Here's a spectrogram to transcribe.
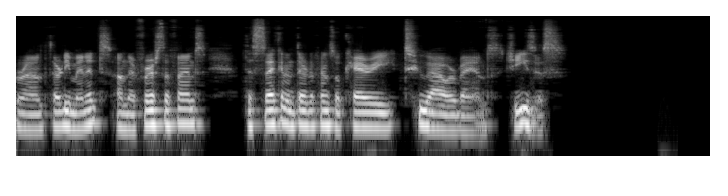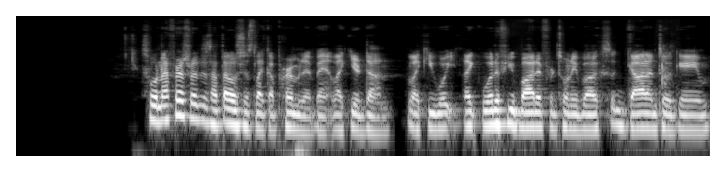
around 30 minutes on their first offense. The second and third offense will carry two hour bans. Jesus. So when I first read this, I thought it was just like a permanent ban, like you're done. Like you, like what if you bought it for 20 bucks, got into a game,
